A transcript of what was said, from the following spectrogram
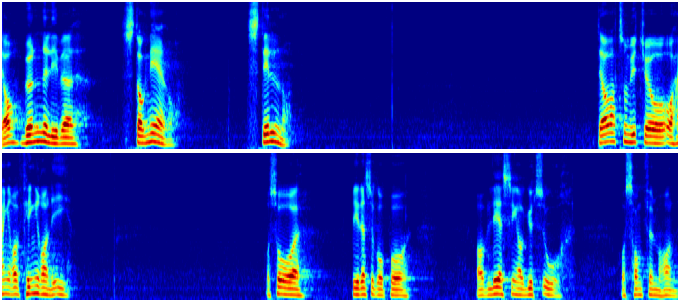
ja, bønnelivet stagnerer, stilner. Det har vært så mye å, å henge fingrene i. Og så eh, blir det som går på av lesing av Guds ord og samfunn med Han,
